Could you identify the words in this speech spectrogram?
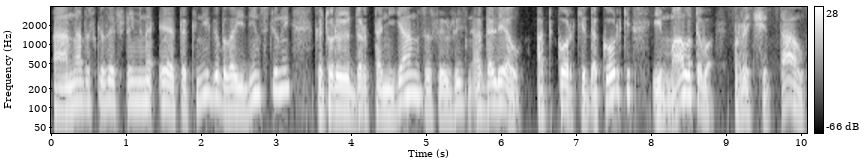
А надо сказать, что именно эта книга была единственной, которую Д'Артаньян за свою жизнь одолел от корки до корки и, мало того, прочитал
